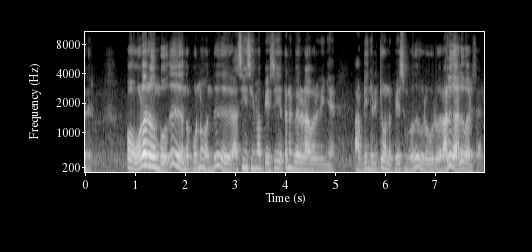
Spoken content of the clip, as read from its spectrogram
இது இருக்கும் இப்போ உளறும் போது அந்த பொண்ணு வந்து அசிங்க அசிங்கமாக பேசி எத்தனை பேருடா வருவீங்க? அப்படின்னு சொல்லிட்டு ஒன்று பேசும்போது ஒரு ஒரு ஒரு அழுக அழுவார் சார்.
